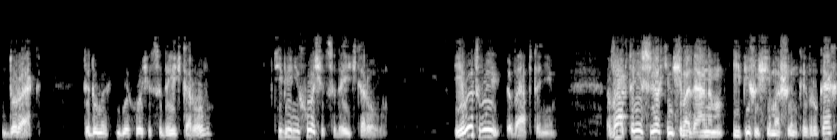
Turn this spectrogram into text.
Дурак, ты думаешь, тебе хочется доить корову? Тебе не хочется доить корову. И вот вы в Аптоне. В Аптоне с легким чемоданом и пишущей машинкой в руках,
